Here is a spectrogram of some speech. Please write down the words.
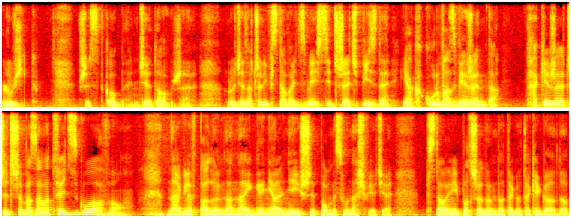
Luzik. Wszystko będzie dobrze. Ludzie zaczęli wstawać z miejsc i drzeć pizdę, jak kurwa zwierzęta. Takie rzeczy trzeba załatwiać z głową. Nagle wpadłem na najgenialniejszy pomysł na świecie. Wstałem i podszedłem do tego takiego, do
